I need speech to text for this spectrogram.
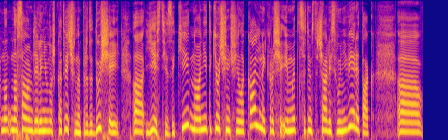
на, на самом деле немножко отвечу на предыдущий. А, есть языки, но они такие очень-очень локальные, короче, и мы с этим встречались в универе так. А,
